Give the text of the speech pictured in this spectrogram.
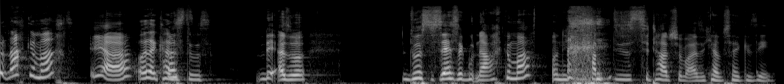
gut nachgemacht? Ja. Oder kannst du es? Nee, also, du hast es sehr, sehr gut nachgemacht und ich habe dieses Zitat schon mal, also ich habe es halt gesehen.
